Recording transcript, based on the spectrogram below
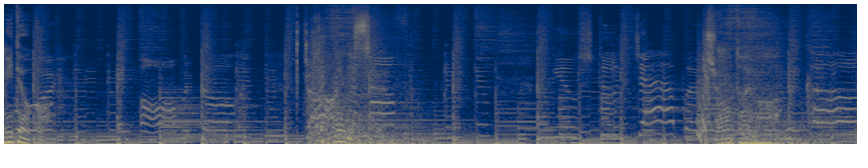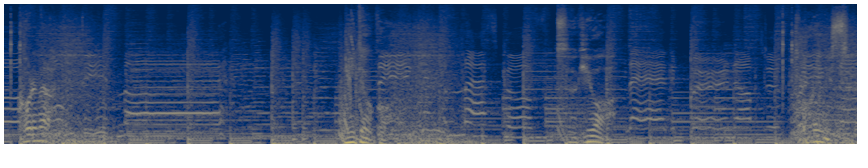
見ておこう。状態はこれなら見ておこう。次はどれにする。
